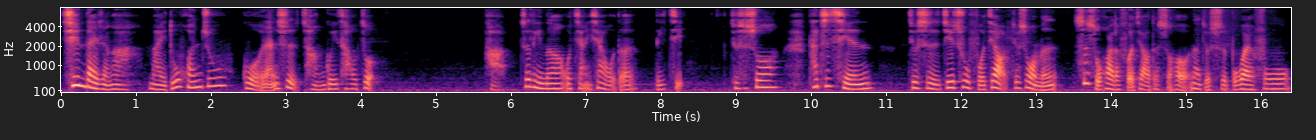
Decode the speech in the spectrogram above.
现代人啊，买椟还珠果然是常规操作。好，这里呢，我讲一下我的理解。就是说，他之前就是接触佛教，就是我们世俗化的佛教的时候，那就是不外乎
